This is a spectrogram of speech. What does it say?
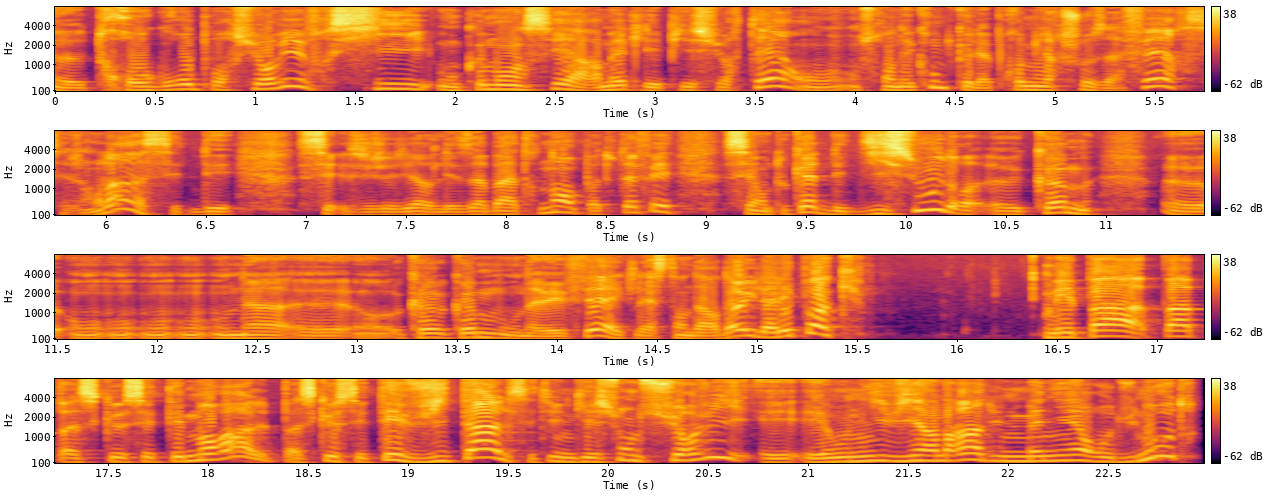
euh, trop gros pour survivre. Si on commençait à remettre les pieds sur terre, on, se rendait compte que la première chose à faire, ces gens-là, c'est de les, de les abattre. Non, pas tout à fait. C'est en tout cas de les dissoudre comme on, a, euh, comme, on avait fait avec la Standard Oil à l'époque. Mais pas, pas parce que c'était moral, parce que c'était vital, c'était une question de survie, et, on y viendra d'une manière ou d'une autre.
